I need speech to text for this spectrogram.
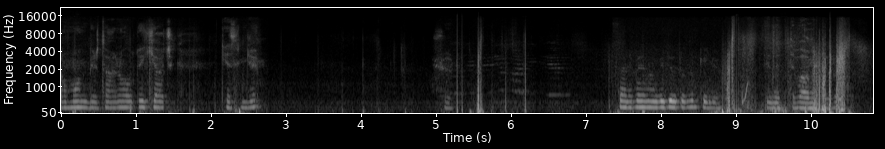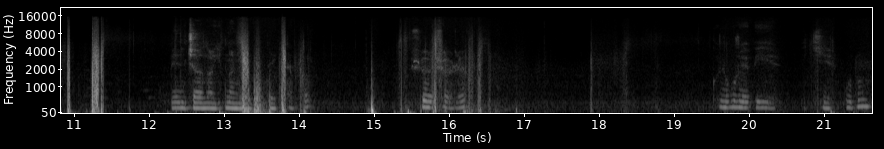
Tamam bir tane oldu. iki açık kesince. Şöyle. Bir saniye ben video durup geliyorum. Evet devam ediyoruz. Benim çağlar gitmem gerekiyor kitapta. Şöyle şöyle. Şimdi buraya bir iki odun.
